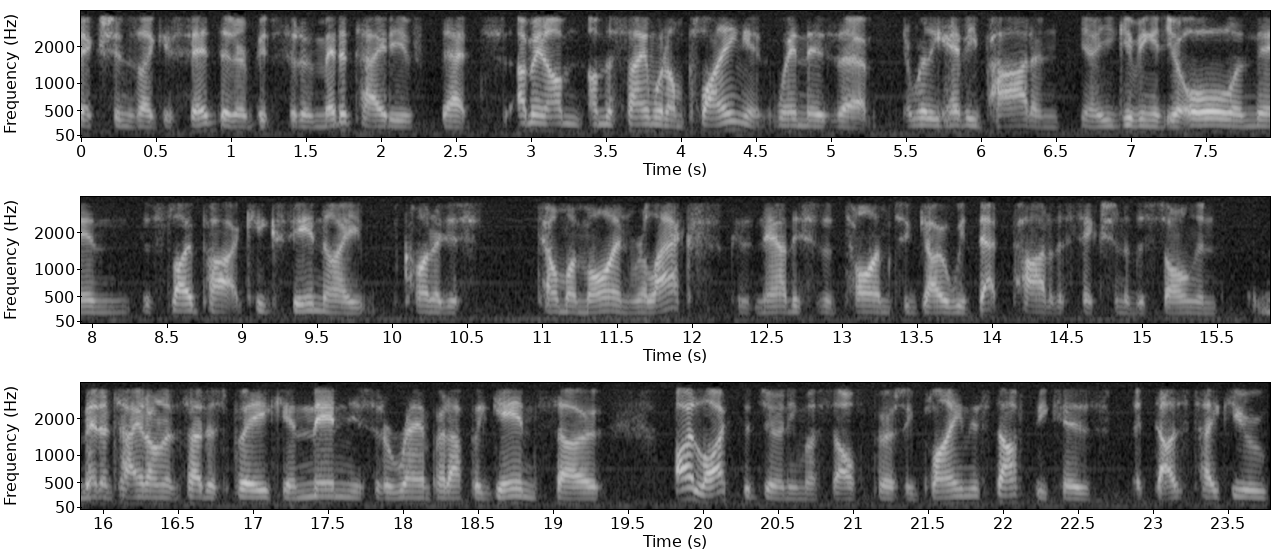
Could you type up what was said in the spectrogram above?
sections, like you said, that are a bit sort of meditative. That I mean, I'm I'm the same when I'm playing it. When there's a, a really heavy part and you know you're giving it your all, and then the slow part kicks in, I kind of just tell my mind relax because now this is the time to go with that part of the section of the song and meditate on it, so to speak, and then you sort of ramp it up again. So I like the journey myself personally playing this stuff because it does take you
